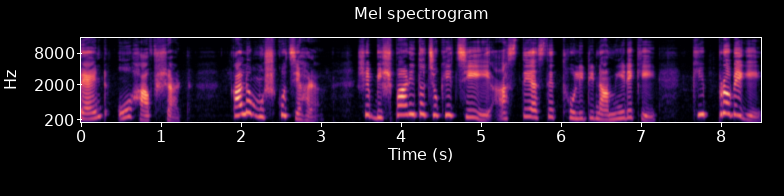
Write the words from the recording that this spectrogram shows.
প্যান্ট ও হাফ শার্ট, কালো মুস্কো চেহারা। সে বিস্ফারিত চোখে চেয়ে আস্তে আস্তে থলিটি নামিয়ে রেখে ক্ষিপ্রবেগে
